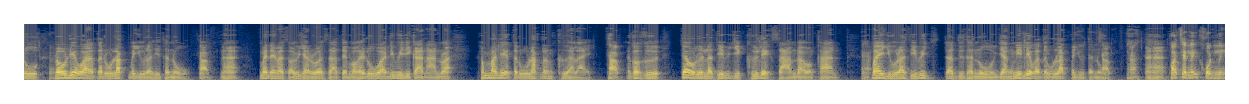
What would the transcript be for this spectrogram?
นู เราเรียกว่าตนุรักษ์ไปอยู่ราศีธนูครับ นะฮะไม่ได้มาสอนวิชาโหราศาสตร์แต่บอกให้รู้ว่านี่วิธีการอ่านว่าคำว่าเรียกตนุรักษ์นั้นคืออะไรครับ นั่นก็คือเจ้าเรือนราศีพิจิกคือเลขสามดาวอังคารฮะไปอยู่ราศีพิราศีธนู อย่างนี้เรียกว่าตนุรักษ์ไปอยู่ธนูครับนะนะฮะ เพราะฉะนั้นคนหนึ่ง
